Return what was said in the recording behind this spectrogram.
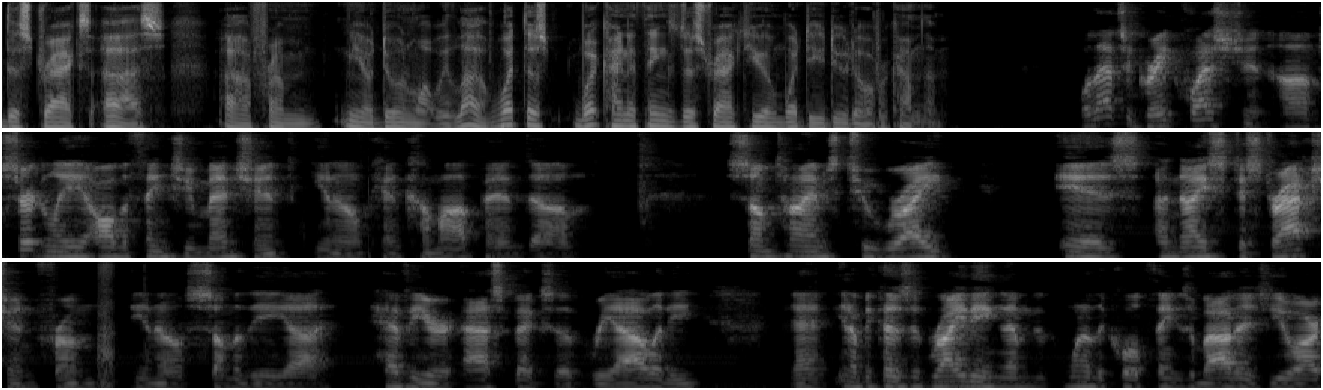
distracts us uh, from you know doing what we love. What does what kind of things distract you, and what do you do to overcome them? Well, that's a great question. Um, certainly, all the things you mentioned, you know, can come up, and um, sometimes to write is a nice distraction from, you know, some of the uh, heavier aspects of reality. And you know, because writing, um, one of the cool things about it is you are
